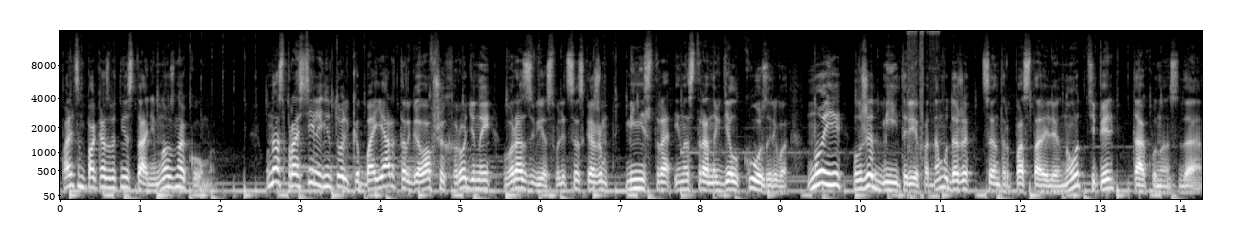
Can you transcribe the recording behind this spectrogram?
Пальцем показывать не станем, но знакомо. У нас простили не только бояр, торговавших родиной в развес, в лице, скажем, министра иностранных дел Козырева, но и Лжедмитриев, одному даже центр поставили. Ну вот теперь так у нас, да.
